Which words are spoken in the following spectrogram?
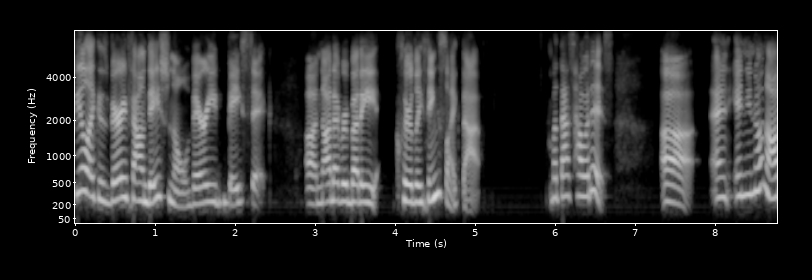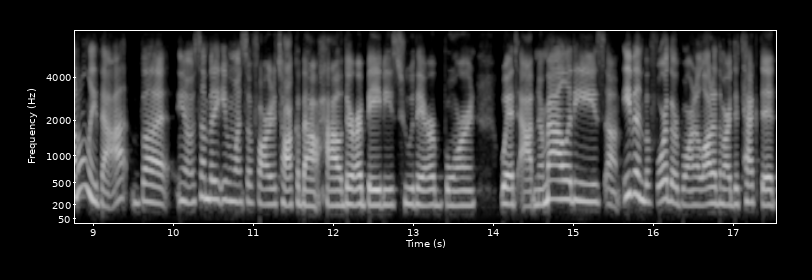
feel like is very foundational, very basic. Uh, not everybody clearly thinks like that, but that's how it is. Uh, and and you know not only that but you know somebody even went so far to talk about how there are babies who they are born with abnormalities um, even before they're born a lot of them are detected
